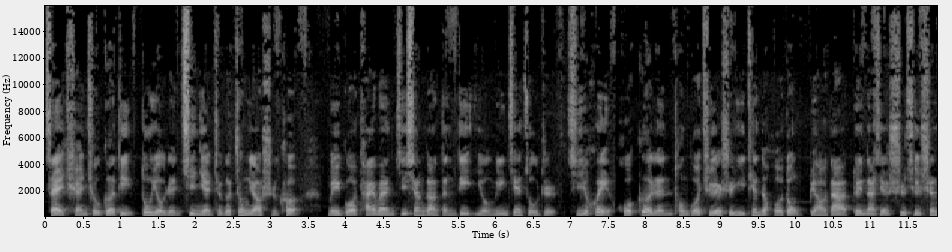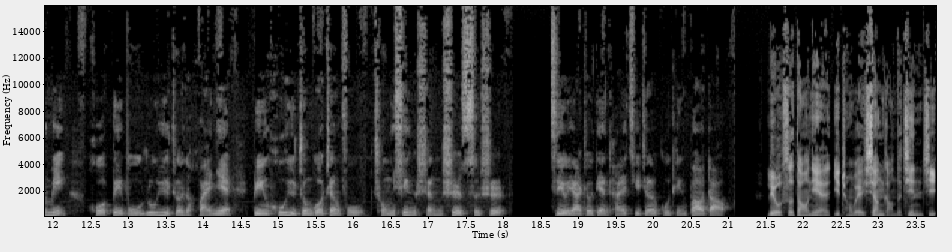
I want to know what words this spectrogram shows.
在全球各地都有人纪念这个重要时刻。美国、台湾及香港等地有民间组织、集会或个人通过绝食一天的活动，表达对那些失去生命或被捕入狱者的怀念，并呼吁中国政府重新审视此事。自由亚洲电台记者古婷报道。六四悼念已成为香港的禁忌。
